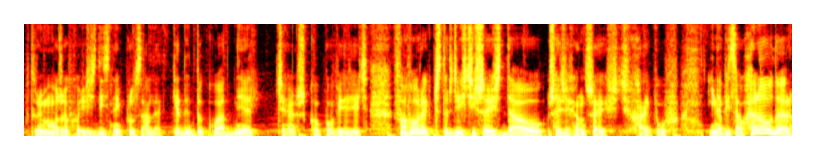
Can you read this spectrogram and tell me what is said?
w którym może wchodzić Disney Plus, ale kiedy dokładnie ciężko powiedzieć. Faworek 46 dał 66 hypów i napisał Hello there!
